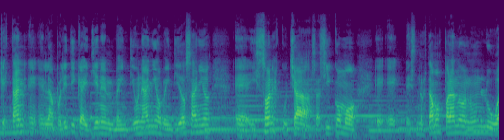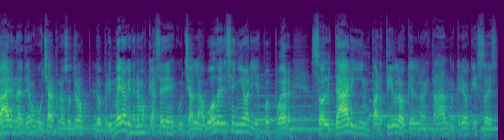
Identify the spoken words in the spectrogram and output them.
que están en, la política y tienen 21 años, 22 años eh, y son escuchadas. Así como eh, nos estamos parando en un lugar en donde tenemos que escuchar, pero nosotros lo primero que tenemos que hacer es escuchar la voz del Señor y después poder soltar y impartir lo que Él nos está Creo que eso es,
